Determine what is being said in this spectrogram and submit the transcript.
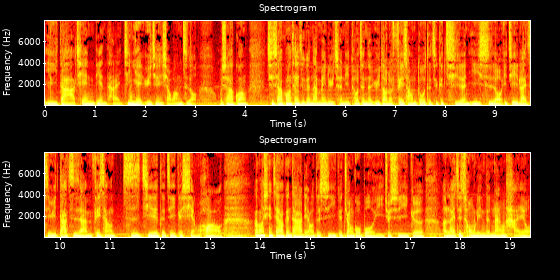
一大千电台，今夜遇见小王子哦。我是阿光，其实阿光在这个南美旅程里头，真的遇到了非常多的这个奇人异事哦，以及来自于大自然非常直接的这个显化哦。阿光现在要跟大家聊的是一个 Jungle Boy，就是一个呃来自丛林的男孩哦。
